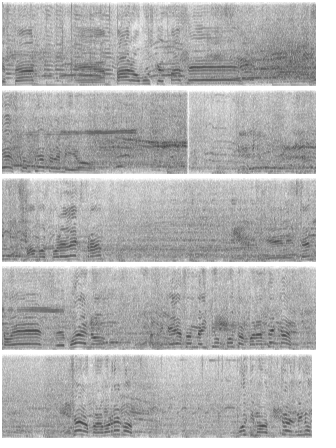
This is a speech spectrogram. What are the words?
están. Eh, Amparo busca el pase. Y es completo el envío. Vamos por el extra. El intento es bueno. Así que ya son 21 puntos para Aztecas. Cero para Borregos. Últimos 3 minutos.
